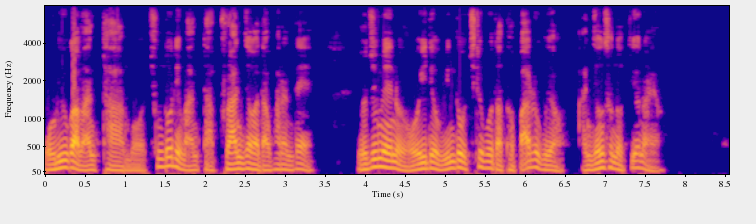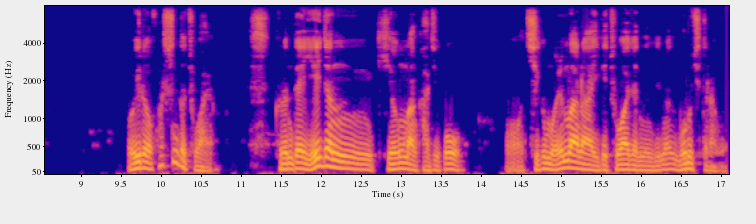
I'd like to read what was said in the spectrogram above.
오류가 많다, 뭐 충돌이 많다, 불안정하다고 하는데 요즘에는 오히려 윈도우 7보다 더 빠르고요. 안정성도 뛰어나요. 오히려 훨씬 더 좋아요. 그런데 예전 기억만 가지고 어, 지금 얼마나 이게 좋아졌는지는 모르시더라고요.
